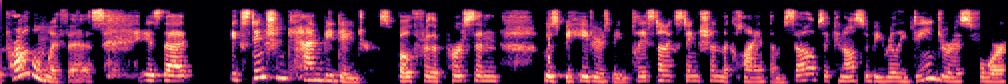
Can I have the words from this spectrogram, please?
problem with this is that extinction can be dangerous, both for the person whose behavior is being placed on extinction, the client themselves. It can also be really dangerous for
